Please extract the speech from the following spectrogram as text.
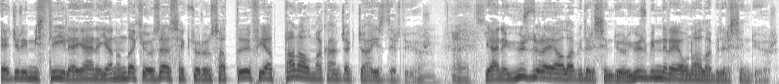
ecri misliyle yani yanındaki özel sektörün sattığı fiyattan almak ancak caizdir diyor. Hmm, evet. Yani 100 liraya alabilirsin diyor. 100 bin liraya onu alabilirsin diyor.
